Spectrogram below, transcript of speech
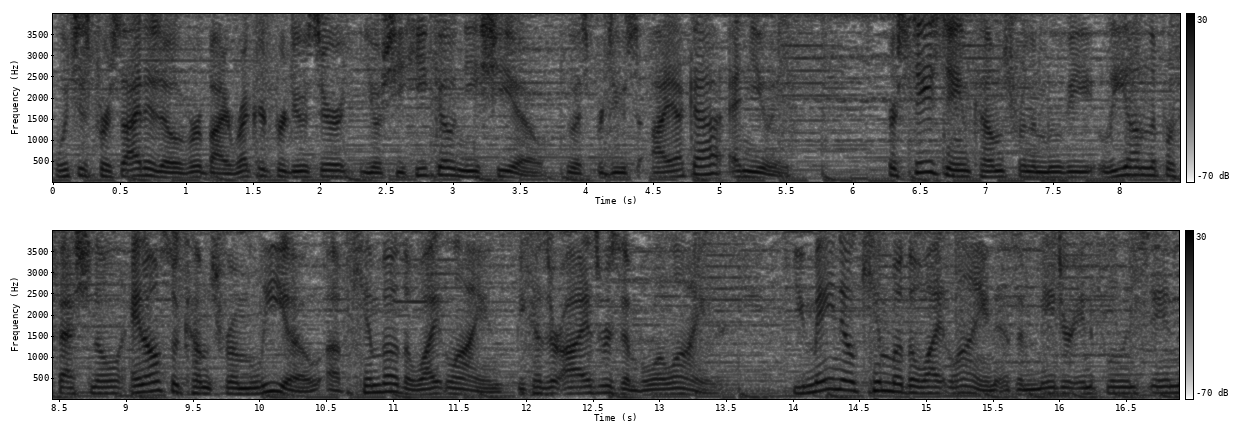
which is presided over by record producer Yoshihiko Nishio, who has produced Ayaka and Yui. Her stage name comes from the movie Leon the Professional and also comes from Leo of Kimba the White Lion because her eyes resemble a lion. You may know Kimba the White Lion as a major influence in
